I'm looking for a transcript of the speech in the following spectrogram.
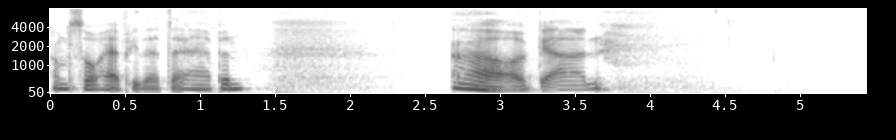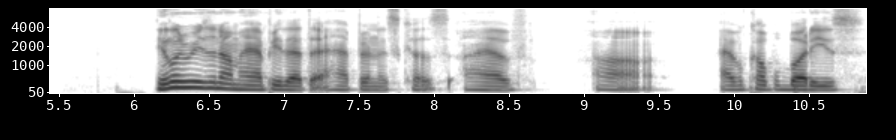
I'm so happy that that happened. Oh, God. The only reason I'm happy that that happened is because I have, uh, I have a couple buddies,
